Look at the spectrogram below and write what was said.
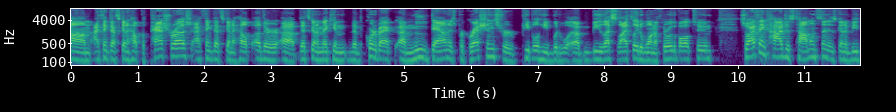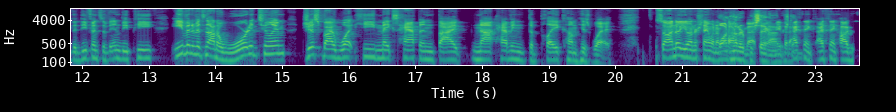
Um, I think that's going to help with pass rush. I think that's going to help other. Uh, that's going to make him the quarterback uh, move down his progressions for people he would uh, be less likely to want to throw the ball to. So I think Hodges Tomlinson is going to be the defensive MVP, even if it's not awarded to him, just by what he makes happen by not having the play come his way. So I know you understand what I'm 100% talking about, Jeremy, but I think I think Hodges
